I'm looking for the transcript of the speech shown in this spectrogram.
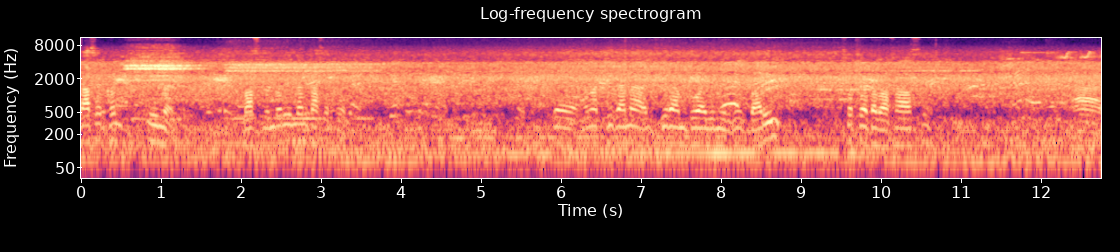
কাছের খন ইউনিয়ন। পাঁচ নম্বর ইউনিয়ন কাছের খন আমার ঠিকানা গ্রাম গোয়ালিনের বাড়ি ছোট্ট একটা বাসা আছে। আর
